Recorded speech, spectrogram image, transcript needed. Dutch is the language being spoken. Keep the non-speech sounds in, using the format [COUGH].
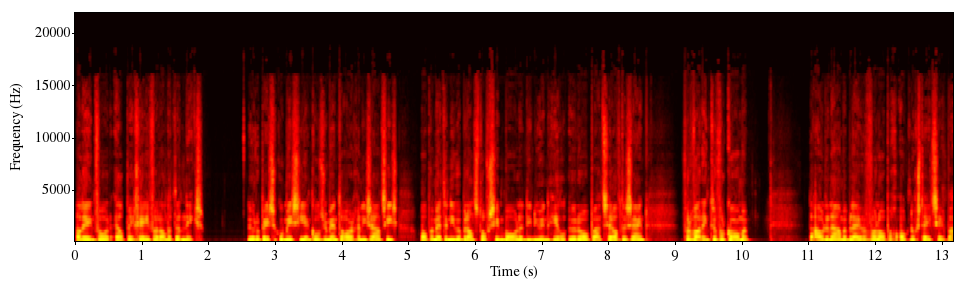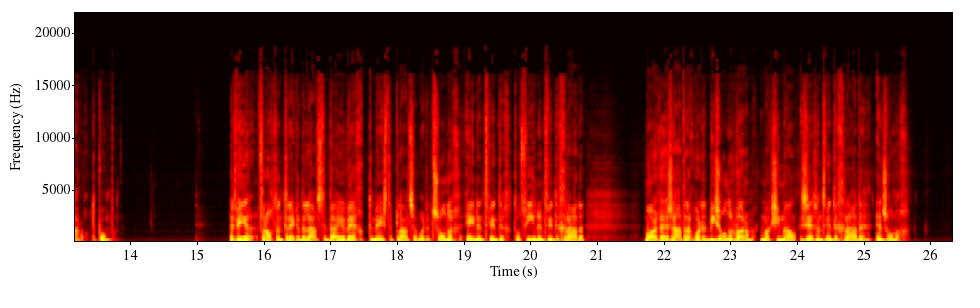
Alleen voor LPG verandert er niks. De Europese Commissie en consumentenorganisaties hopen met de nieuwe brandstofsymbolen... die nu in heel Europa hetzelfde zijn, verwarring te voorkomen. De oude namen blijven voorlopig ook nog steeds zichtbaar op de pomp. Het weer. Vanochtend trekken de laatste buien weg. Op de meeste plaatsen wordt het zonnig, 21 tot 24 graden. Morgen, zaterdag, wordt het bijzonder warm, maximaal 26 graden en zonnig.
